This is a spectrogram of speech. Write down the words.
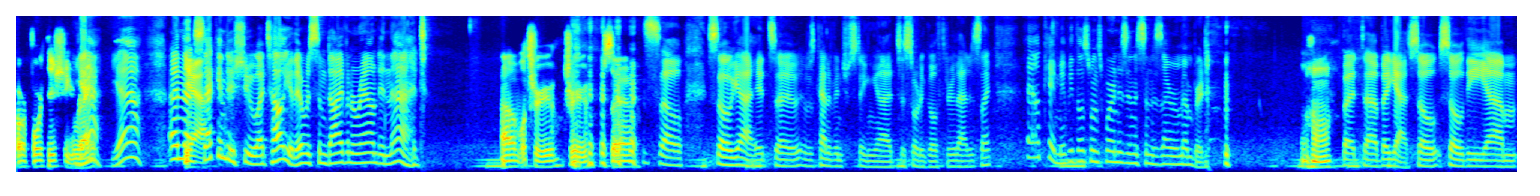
or fourth issue, right? Yeah, yeah. And that Yeah. second issue, I tell you, there was some diving around in that. Oh well, true, true. So so so yeah, it's uh, it was kind of interesting uh, to sort of go through that. It's like, eh, okay, maybe those ones weren't as innocent as I remembered. mhm. but uh, but yeah, so so the um,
